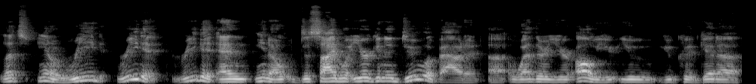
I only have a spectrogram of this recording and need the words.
let's you know read read it read it and you know decide what you're going to do about it uh, whether you're oh you you you could get a,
